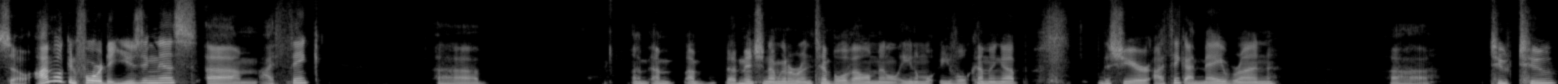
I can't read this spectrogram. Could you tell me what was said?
so I'm looking forward to using this. Um, I think uh, I'm, I'm, I'm, I mentioned I'm going to run Temple of Elemental Evil, coming up this year. I think I may run uh, two two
